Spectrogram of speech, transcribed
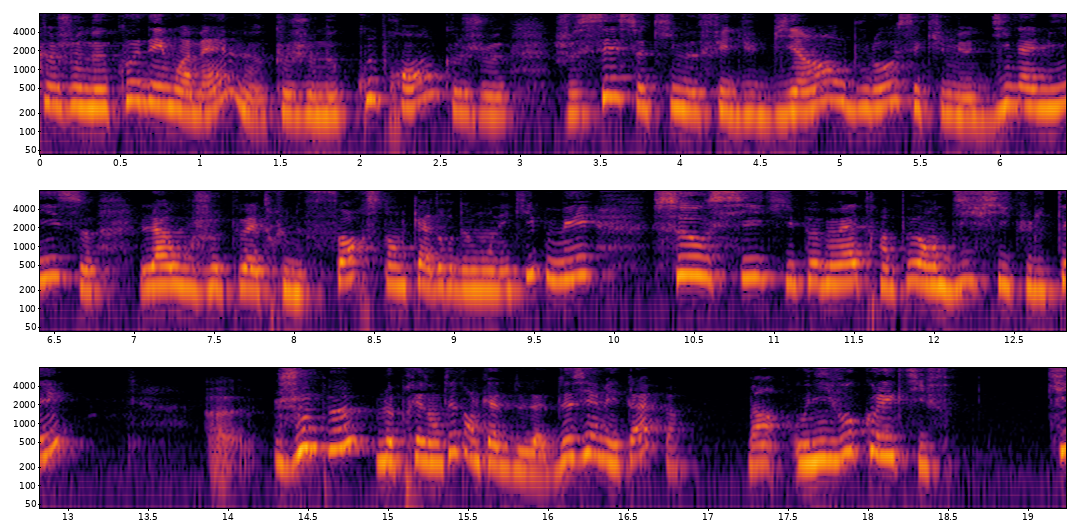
que je me connais moi-même, que je me comprends, que je, sais ce qui me fait du bien au boulot, ce qui me dynamise, là où je peux être une force dans le cadre de mon équipe, mais ce aussi qui peut me mettre un peu en difficulté, euh, je peux le présenter dans le cadre de la deuxième étape ben, au niveau collectif. Qui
